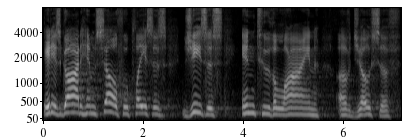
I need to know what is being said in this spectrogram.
It is God Himself who places Jesus into the line of Joseph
